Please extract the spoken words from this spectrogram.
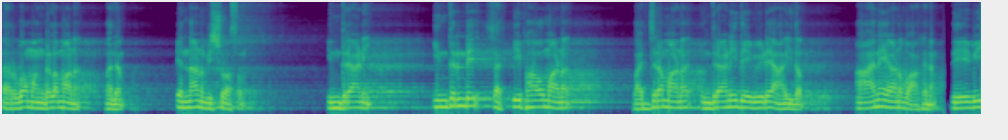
സർവമംഗളമാണ് ഫലം എന്നാണ് വിശ്വാസം. ഇന്ദ്രാണി. ഇന്ദ്രന്റെ ശക്തിഭാവമാണ് വജ്രമാണ് ഇന്ദ്രാണി ദേവിയുടെ ആയുധം. ആനയാണ് വാഹനം. ദേവി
